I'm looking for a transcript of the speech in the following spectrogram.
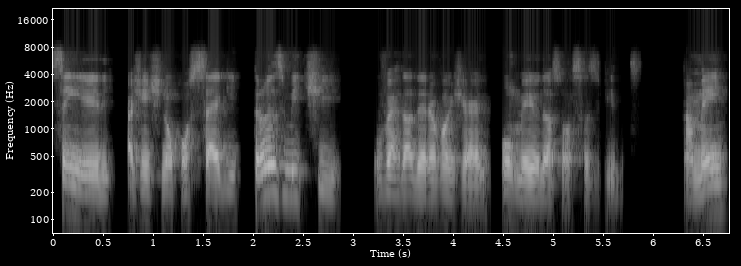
Sem ele a gente não consegue transmitir o verdadeiro evangelho por meio das nossas vidas. Amém?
